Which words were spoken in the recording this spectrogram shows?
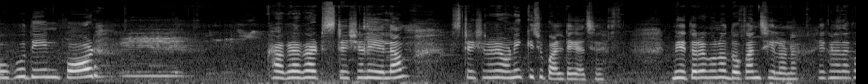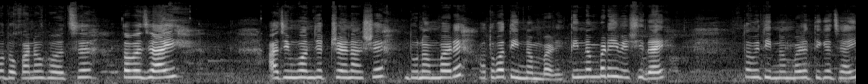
বহুদিন পর খাগড়াঘাট স্টেশনে এলাম। স্টেশনের অনেক কিছু পাল্টে গেছে। ভেতরে কোনো দোকান ছিল না। এখানে দেখো দোকানও হয়েছে। তবে যাই, আজিমগঞ্জের ট্রেন আসে দু নম্বরে অথবা তিন নম্বরে। তিন নম্বরেই বেশি দেয়। তো আমি তিন নম্বরের দিকে যাই।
